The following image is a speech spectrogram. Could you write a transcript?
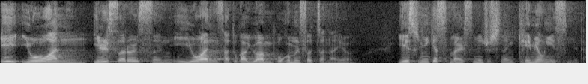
이 요한 일서를 쓴 이 요한 사도가 요한 복음을 썼잖아요. 예수님께서 말씀해 주시는 계명이 있습니다.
